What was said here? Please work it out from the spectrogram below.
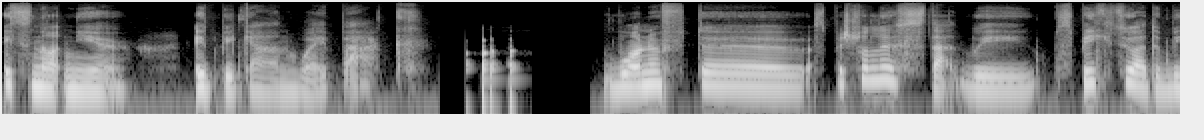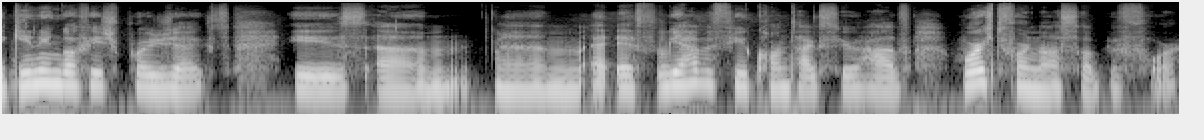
It's not new it began way back. One of the specialists that we speak to at the beginning of each project is um, um, if we have a few contacts who have worked for NASA before,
